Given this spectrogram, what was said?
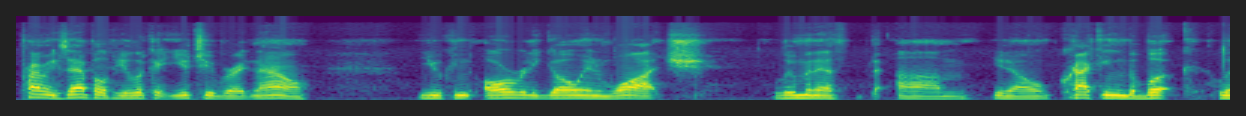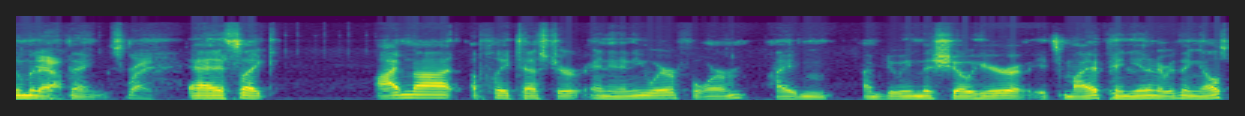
prime example, if you look at YouTube right now, you can already go and watch Lumineth, um, you know, cracking the book, Lumineth Yeah. things. right, And it's like, I'm not a playtester in any anywhere form. I'm I'm doing this show here. It's my opinion and everything else,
